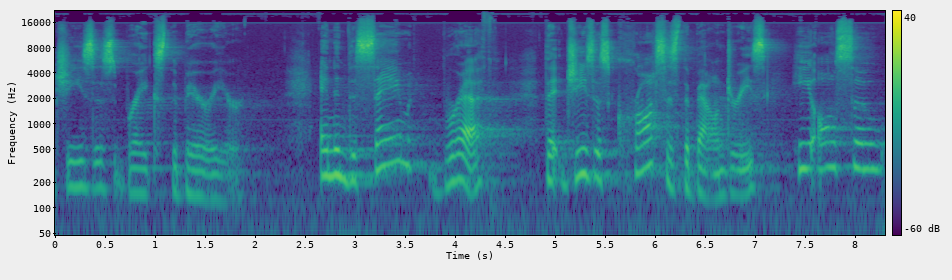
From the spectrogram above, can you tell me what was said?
Jesus breaks the barrier. And in the same breath that Jesus crosses the boundaries, he also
